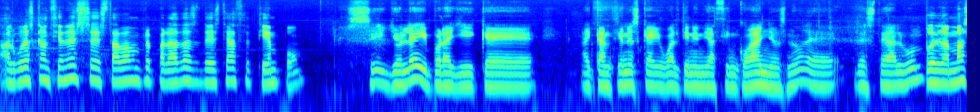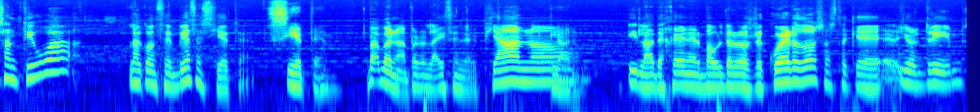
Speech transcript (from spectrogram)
algunas canciones estaban preparadas desde hace tiempo. Sí, yo leí por allí que hay canciones que igual tienen ya cinco años, ¿no? De, de este álbum. Pues la más antigua la concebí hace siete. Siete. Bu- Bueno, pero la hice en el piano. Claro. Y la dejé en el baúl de los recuerdos hasta que Your Dreams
